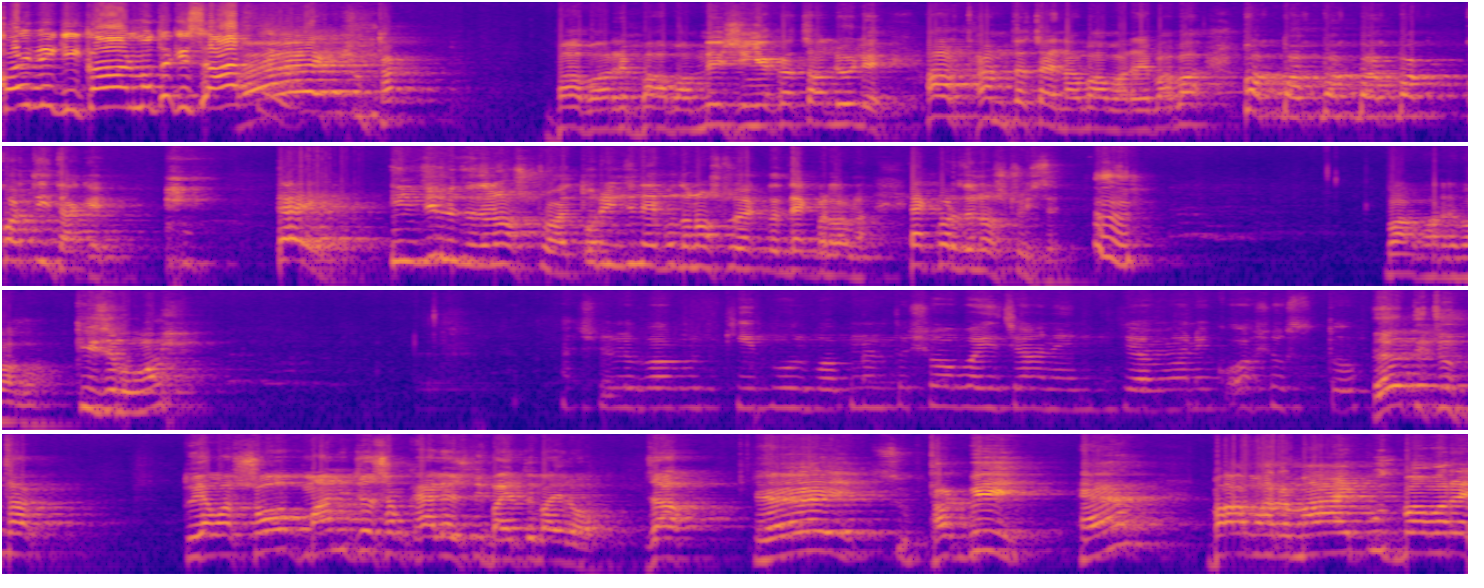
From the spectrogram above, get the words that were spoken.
কইবি কি কওয়ার মতো কিছু আছে? বাবা রে বাবা মেশিং একটা চালু হইলে আর থামতে চায় না বাবা রে বাবা। পক পক পক পক পক করতেই থাকে। এই ইঞ্জিন যদি নষ্ট হয় তোর ইঞ্জিন এই পর্যন্ত নষ্ট হয় একটা দেখ পেলাম না। একবার যে নষ্ট হয়েছে বাবা রে বাবা কি যে বাবা? আসলে বাবা কি বলব আপনারা তো সবাই জানেন যে আমি অনেক অসুস্থ। এ তুই চুপ থাক। তুই আমার সব মানিজ্য সব খাইলে তুই বাইরে বাইরে হ। যা। এই চুপ থাকবি হ্যাঁ? বাবার মায় পুত বাবারে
